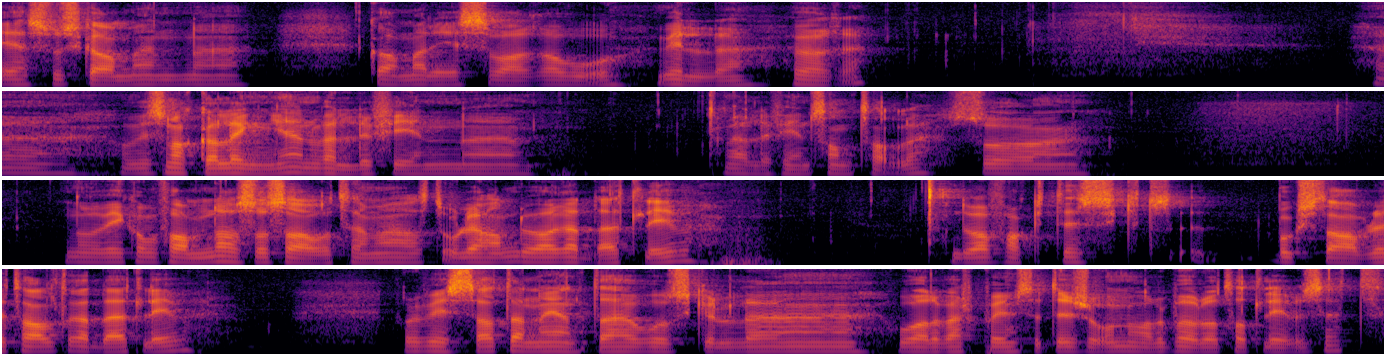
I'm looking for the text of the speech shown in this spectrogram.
Jesus ga meg, en, uh, ga meg de svarene hun ville høre. Uh, og vi snakka lenge. En veldig fin, uh, veldig fin samtale. Så når vi kom fram, da, så sa hun til meg at Ole Johan, du har redda et liv. Du har faktisk bokstavelig talt redda et liv. For det viste seg at denne jenta her, hun, skulle, hun hadde vært på institusjon og hadde prøvd å tatt livet sitt.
